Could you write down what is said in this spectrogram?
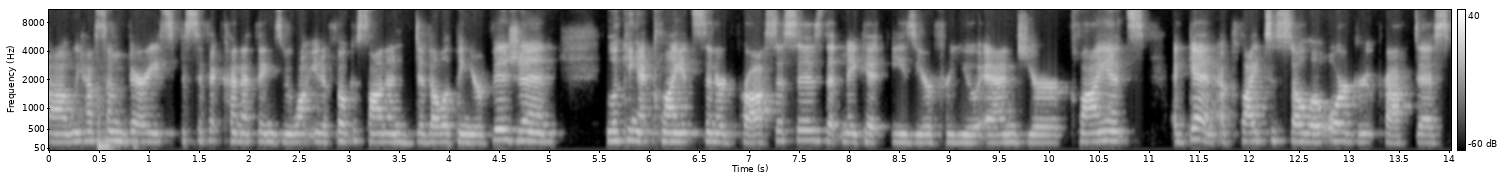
uh, we have some very specific kind of things we want you to focus on and developing your vision, looking at client centered processes that make it easier for you and your clients. Again, apply to solo or group practice,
